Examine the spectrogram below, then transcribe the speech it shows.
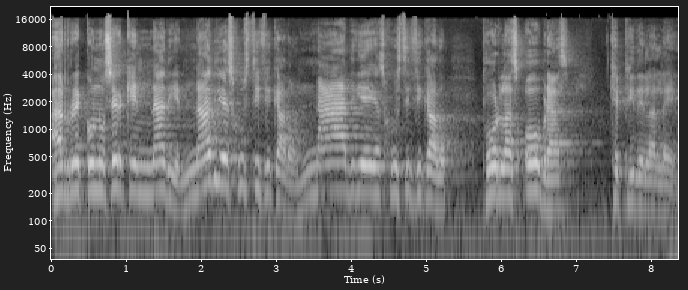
A reconocer que nadie, nadie es justificado, nadie es justificado por las obras que pide la ley.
